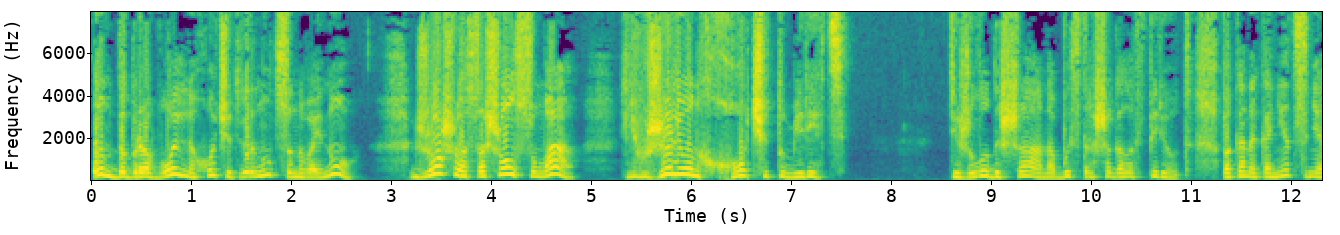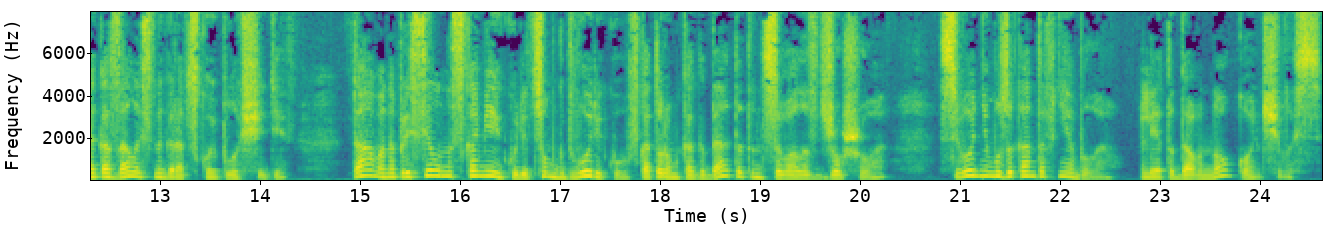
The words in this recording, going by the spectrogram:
Он добровольно хочет вернуться на войну? Джошуа сошел с ума? Неужели он хочет умереть? Тяжело дыша, она быстро шагала вперед, пока, наконец, не оказалась на городской площади. Там она присела на скамейку лицом к дворику, в котором когда-то танцевала с Джошуа. Сегодня музыкантов не было, лето давно кончилось.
